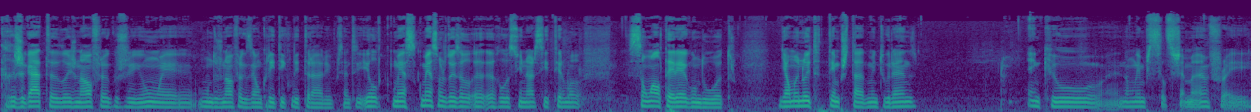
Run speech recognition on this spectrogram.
que resgata dois náufragos e um é um dos náufragos é um crítico literário. Portanto ele começa começam os dois a, a relacionar-se e ter uma são um alter ego um do outro. E há uma noite de tempestade muito grande em que o não me lembro se ele se chama Humphrey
